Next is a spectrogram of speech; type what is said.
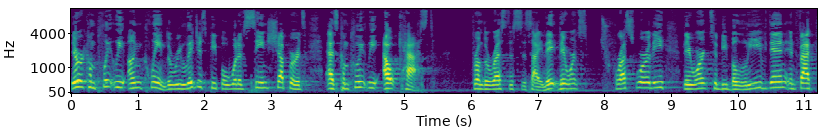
They were completely unclean. The religious people would have seen shepherds as completely outcast from the rest of society. They, they weren't trustworthy. They weren't to be believed in. In fact,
